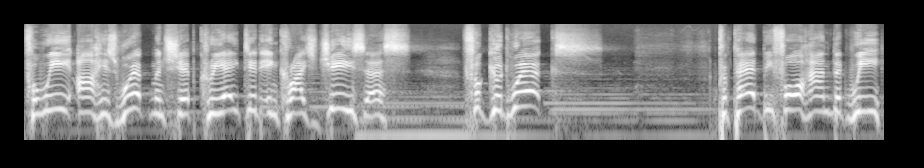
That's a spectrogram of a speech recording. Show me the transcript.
For we are His workmanship, created in Christ Jesus for good works, prepared beforehand that we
